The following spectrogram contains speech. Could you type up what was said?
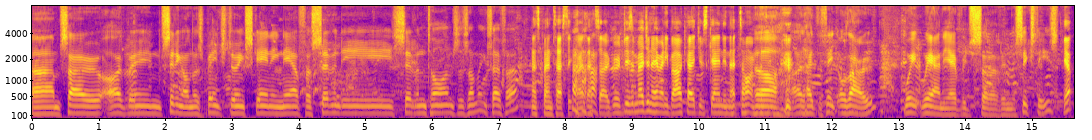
Um, so I've been sitting on this bench doing scanning now for 77 times or something so far. That's fantastic, mate. That's so good. Just imagine how many barcodes you've scanned in that time. Oh, I'd hate to think. Although we, we only average sort of in the 60s. Yep.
